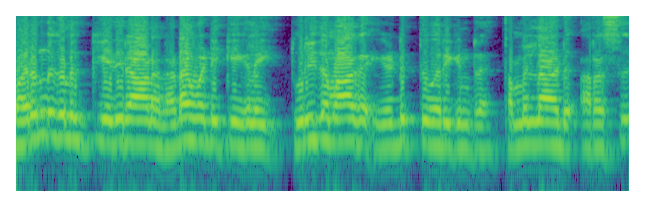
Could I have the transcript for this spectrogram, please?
மருந்துகளுக்கு எதிரான நடவடிக்கைகளை துரிதமாக எடுத்து வருகின்ற தமிழ்நாடு அரசு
